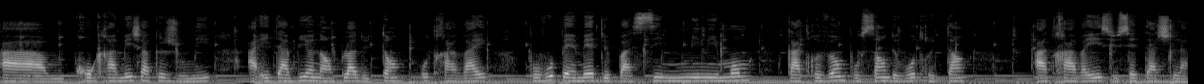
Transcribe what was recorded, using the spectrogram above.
à programmer chaque journée, à établir un emploi de temps au travail pour vous permettre de passer minimum 80% de votre temps à travailler sur cette tâche-là.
